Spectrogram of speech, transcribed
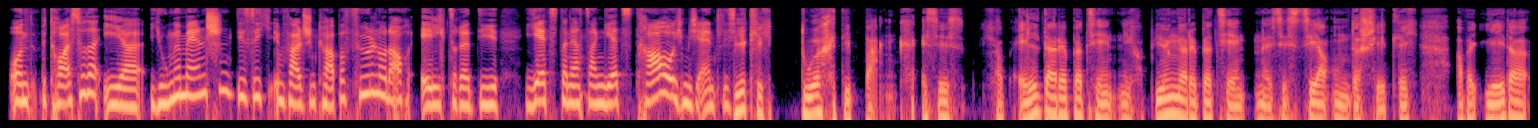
Und betreust du da eher junge Menschen, die sich im falschen Körper fühlen oder auch ältere, die jetzt dann erst sagen, jetzt traue ich mich endlich? wirklich durch die Bank. Es ist, ich habe ältere Patienten, ich habe jüngere Patienten, es ist sehr unterschiedlich, aber jeder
